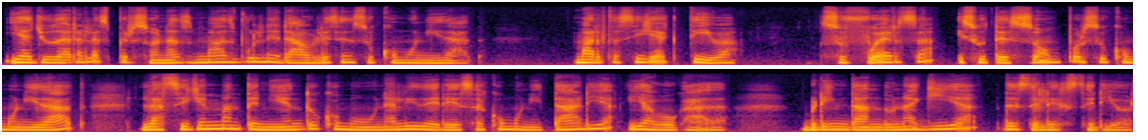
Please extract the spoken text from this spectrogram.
y ayudar a las personas más vulnerables en su comunidad. Marta sigue activa. Su fuerza y su tesón por su comunidad la siguen manteniendo como una lideresa comunitaria y abogada, brindando una guía desde el exterior.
